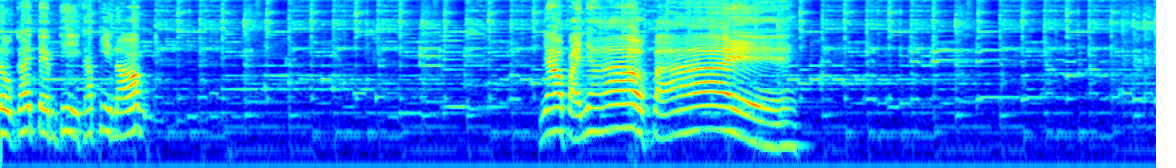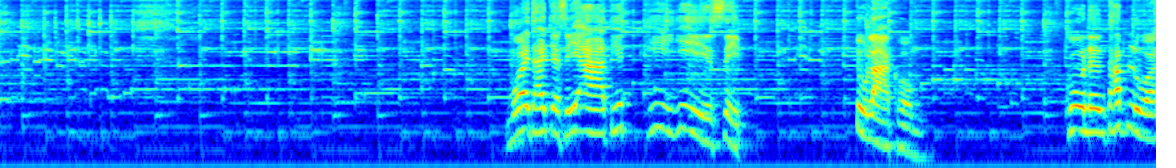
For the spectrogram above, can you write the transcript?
นุกให้เต็มที่ครับพี่น้อง ยาวไปยาวไป มวยไทยเจ็ดสีอาทิตย์ที่ 20 ตุลาคม คู่หนึ่งทัพหลวง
